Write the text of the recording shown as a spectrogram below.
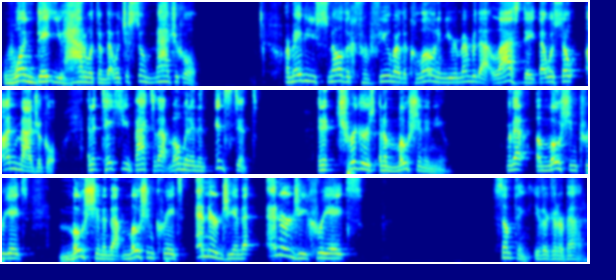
one date you had with them that was just so magical. Or maybe you smell the perfume or the cologne and you remember that last date that was so unmagical. And it takes you back to that moment in an instant. And it triggers an emotion in you. And that emotion creates motion, and that motion creates energy, and that energy creates something, either good or bad,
